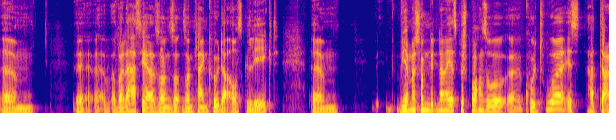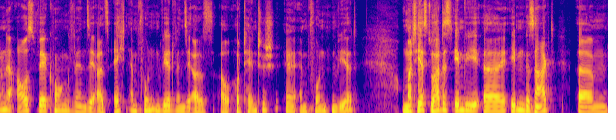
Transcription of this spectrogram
Ähm, äh, weil da hast du ja so, so, so einen kleinen Köder ausgelegt. Ähm, wir haben ja schon miteinander jetzt besprochen, so äh, Kultur ist, hat dann eine Auswirkung, wenn sie als echt empfunden wird, wenn sie als authentisch äh, empfunden wird. Und Matthias, du hattest irgendwie äh, eben gesagt, ähm,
